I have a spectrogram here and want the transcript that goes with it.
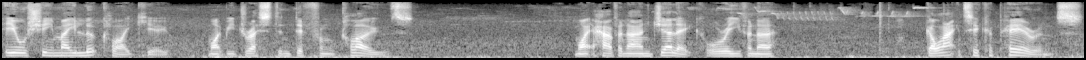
He or she may look like you, might be dressed in different clothes, might have an angelic or even a galactic appearance.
